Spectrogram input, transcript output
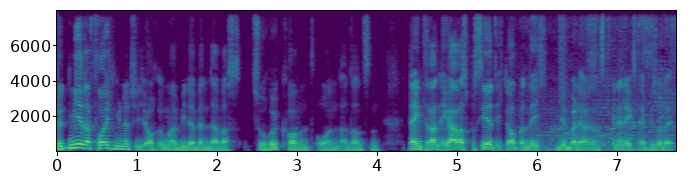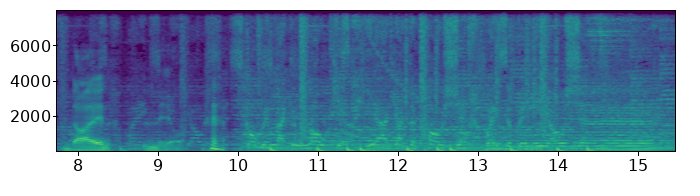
Mit mir, da freue ich mich natürlich auch immer wieder, wenn da was zurückkommt. Und ansonsten denkt dran, egal was passiert, ich glaube an dich. Wir beide hören uns in der nächsten Episode. Dein Leo.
